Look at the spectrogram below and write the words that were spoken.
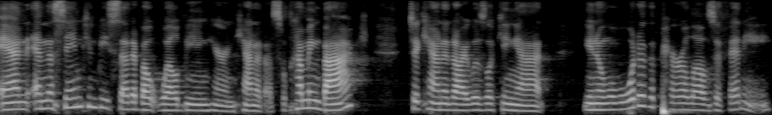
and, and the same can be said about well-being here in Canada. So coming back to Canada, I was looking at, you know, well, what are the parallels, if any,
